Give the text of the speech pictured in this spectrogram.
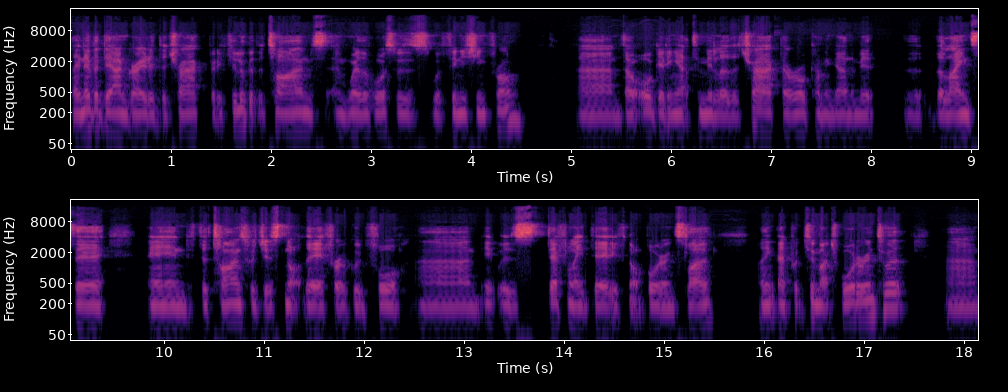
they never downgraded the track, but if you look at the times and where the horses were finishing from, um, they were all getting out to middle of the track. They were all coming down the, mid, the, the lanes there, and the times were just not there for a good four. Um, it was definitely dead, if not bordering slow. I think they put too much water into it, uh,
